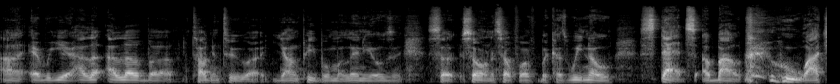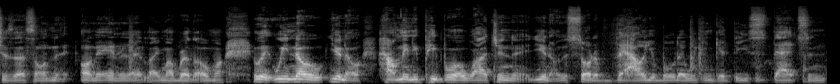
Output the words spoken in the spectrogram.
uh, every year? I, lo- I love uh, talking to uh, young people, millennials, and so so on and so forth, because we know stats about who watches us on the on the internet. Like my brother Omar, we, we know you know how many people are watching. You know, it's sort of valuable that we can get these stats and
